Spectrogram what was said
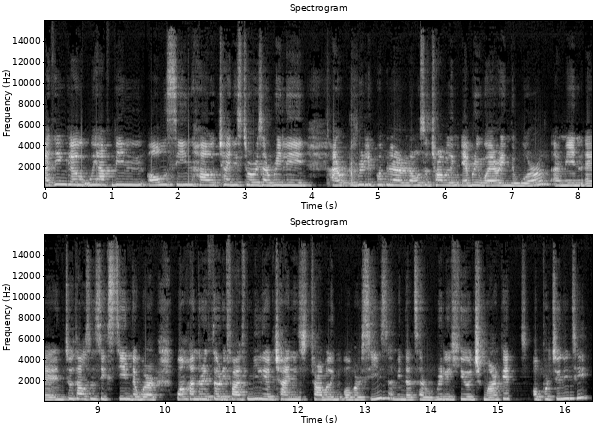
I think uh, we have been all seeing how Chinese tourists are really are really popular and also traveling everywhere in the world. I mean, uh, in 2016 there were 135 million Chinese traveling overseas. I mean, that's a really huge market opportunity.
